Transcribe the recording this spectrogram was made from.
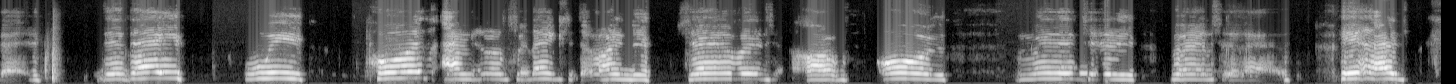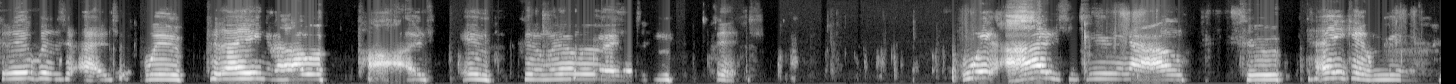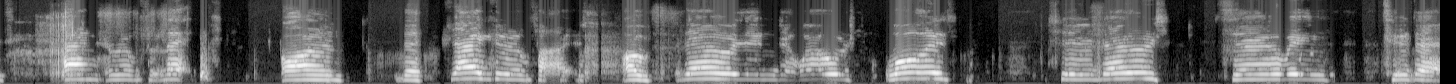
Day. The day we pause and reflect on the service of all military personnel. Here at Clipperside, we're playing our part in commemorating this. We ask you now to take a and reflect on the sacrifice of in the world wars to those serving today.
